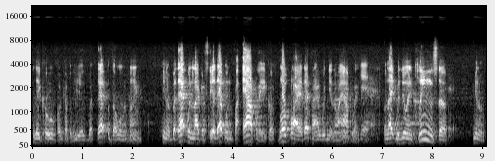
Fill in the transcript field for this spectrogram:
lay cold for a couple of years, but that was the only thing. You know, but that one, like I said, that one for airplay, because Blowfly at that time wouldn't get no airplane. Yeah. But like we're doing clean stuff, you know,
